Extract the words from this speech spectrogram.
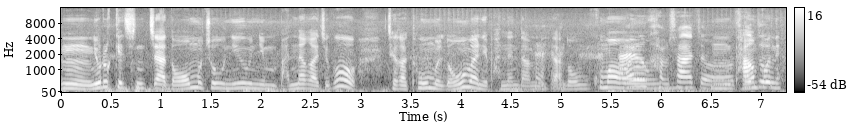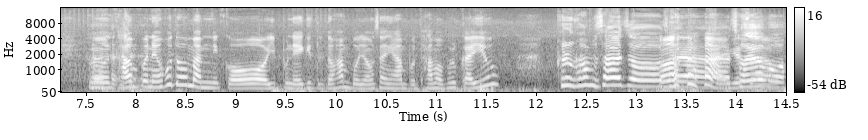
음 요렇게 진짜 너무 좋은 이웃님 만나가지고 제가 도움을 너무 많이 받는답니다 너무 고마워요 아유, 감사하죠. 음, 저도- 다음번에 어, 다음번에 호도맘님 거 이쁜 애기들도 한번 영상에 한번 담아볼까요? 그럼 감사하죠. 저야, 알겠어요. 저야 뭐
